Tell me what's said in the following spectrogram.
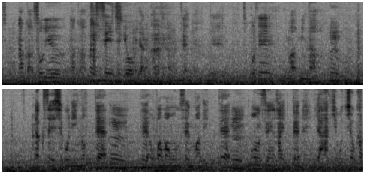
そう。なんかそういうなんか活性事業みたいな感じがあって、でそこでまあみんなうん。学生45人乗って、うん。で小浜温泉まで行って、うん。温泉入って「いやー気持ちよかっ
